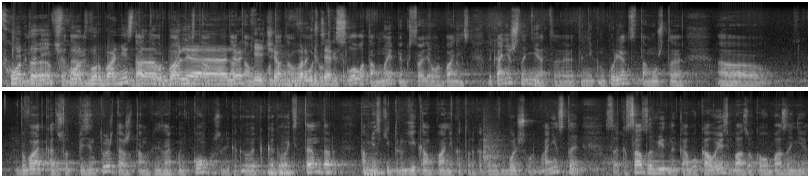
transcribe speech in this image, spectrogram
Вход, э, Линча, вход да. в урбаниста Да, урбанист, более там, да, там, легкий, да, чем там в три архитектуре. слова, там мэппинг, все, я урбанист. Да, конечно, нет, э, это не конкуренция, потому что э, бывает, когда что-то презентуешь, даже там, не знаю, какой-нибудь конкурс или, как вы, как говорите, тендер, там есть какие-то другие компании, которые, как говорится, больше урбанисты, сразу видно, как бы, у кого есть база, у кого базы нет.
